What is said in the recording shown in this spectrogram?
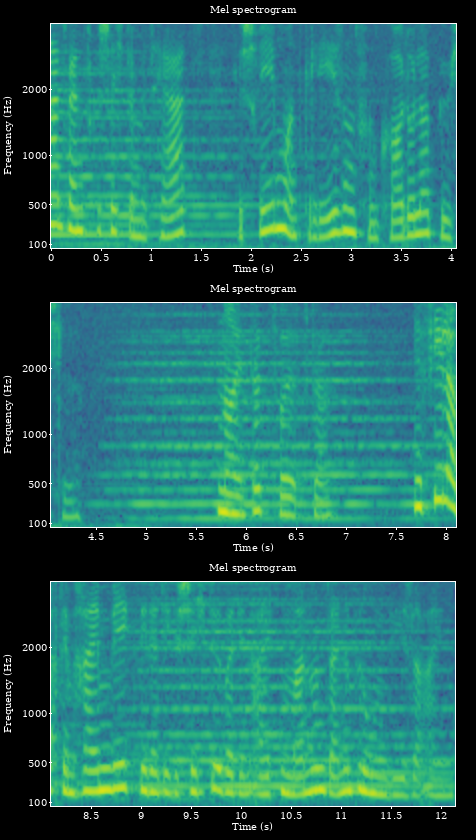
Adventsgeschichte mit Herz, geschrieben und gelesen von Cordula Büchel. 9.12. Mir fiel auf dem Heimweg wieder die Geschichte über den alten Mann und seine Blumenwiese ein.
